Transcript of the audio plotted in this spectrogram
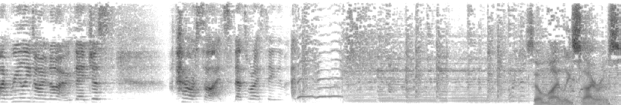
I really don't know. They're just parasites. That's what I see them as. So Miley Cyrus,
